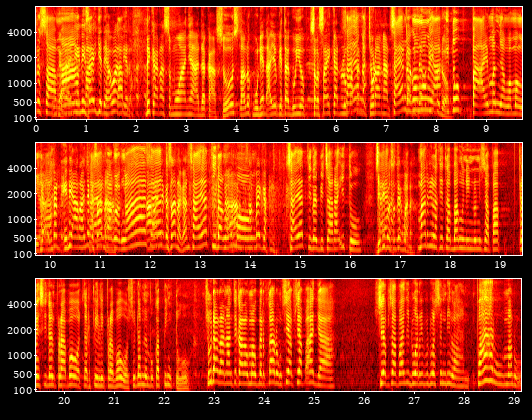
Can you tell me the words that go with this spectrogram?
bersama. Nah, ini, ini saya jadi khawatir. Ini karena semuanya ada kasus, lalu kemudian ayo kita guyup, selesaikan, lupakan saya kecurangan. Saya nggak ngomong ya, dong. itu Pak Aiman yang ngomong ya. Nggak, kan ini arahnya ke sana. Arahnya ke sana kan? Saya tidak nah, ngomong. Saya tidak bicara itu. Jadi maksudnya yang mana? Marilah kita bangun Indonesia Pak Presiden Prabowo terpilih Prabowo sudah membuka pintu. Sudahlah nanti kalau mau bertarung siap-siap aja. Siap-siap aja 2029. Baru, baru.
